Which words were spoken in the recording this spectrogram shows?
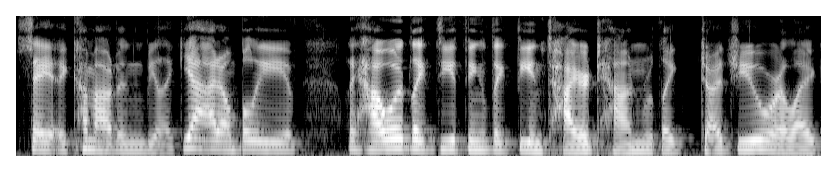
say like come out and be like, yeah, I don't believe. Like, how would like do you think like the entire town would like judge you or like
